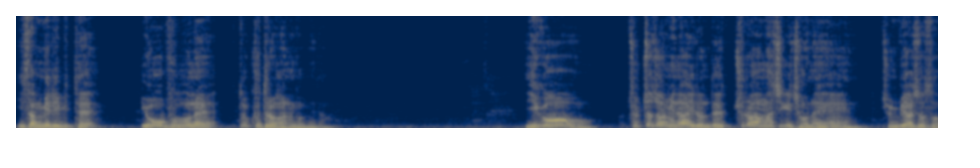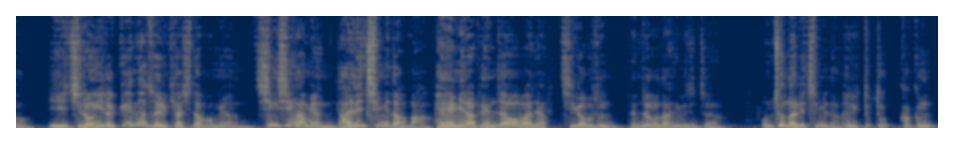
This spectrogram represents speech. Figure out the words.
2, 3mm 밑에 요 부분에 뚫고 들어가는 겁니다. 이거 출조점이나 이런데 출항하시기 전에 준비하셔서 이 지렁이를 꿰면서 이렇게 하시다 보면 싱싱하면 난리칩니다. 막 뱀이나 뱀장어 마냥 지가 무슨 뱀장어도 아니고 진짜 엄청 난리칩니다. 이렇게 뚝뚝 가끔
